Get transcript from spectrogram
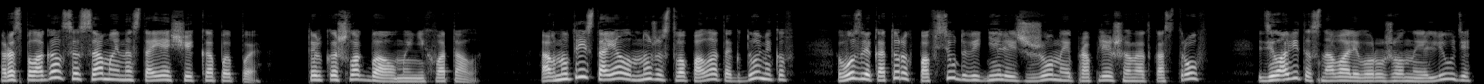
располагался самый настоящий КПП, только шлагбаума и не хватало а внутри стояло множество палаток-домиков, возле которых повсюду виднелись сжженные проплешины от костров, деловито сновали вооруженные люди,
